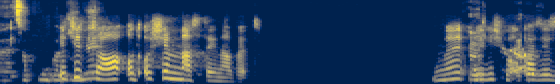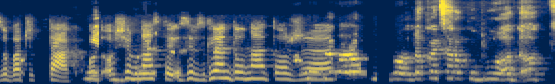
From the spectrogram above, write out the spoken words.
e, co pół godziny. Wiecie co, od 18 nawet. My mieliśmy okazję zobaczyć tak, od 18, ze względu na to, że. Do końca roku było od, od,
